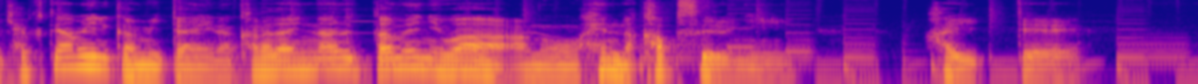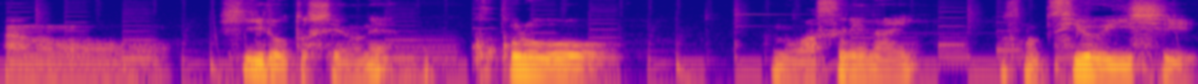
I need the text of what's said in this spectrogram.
キャプテンアメリカみたいな体になるためには、あの、変なカプセルに入って、あの、ヒーローとしてのね、心を忘れない、その強い意志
